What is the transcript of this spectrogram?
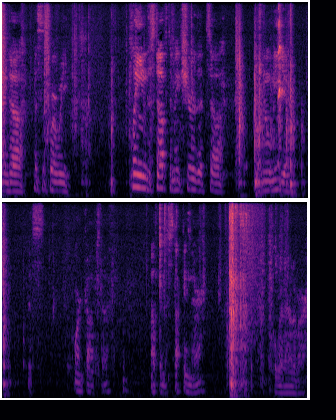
and uh, this is where we clean the stuff to make sure that uh, no media. This corn cob stuff, nothing stuck in there. Pull it out of our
